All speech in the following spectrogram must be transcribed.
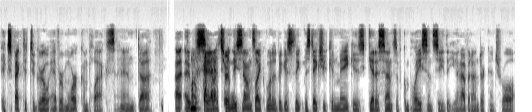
expect it to grow ever more complex. And uh, I, I would say it certainly sounds like one of the biggest th- mistakes you can make is get a sense of complacency that you have it under control.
